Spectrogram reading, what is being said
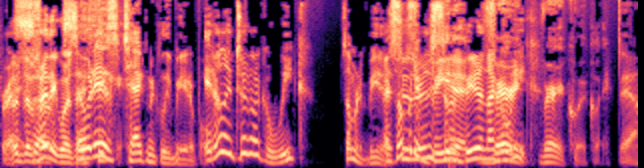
But the So- funny thing was, so I it is technically beatable. It only took like a week. Somebody beat it. saw- Somebody Somebody beat beat it, it in like a week. very quickly. yeah.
